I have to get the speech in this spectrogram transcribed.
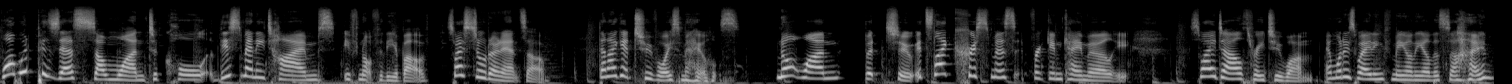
What would possess someone to call this many times, if not for the above? So I still don't answer. Then I get two voicemails. Not one, but two. It's like Christmas freaking came early. So I dial 321. And what is waiting for me on the other side?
